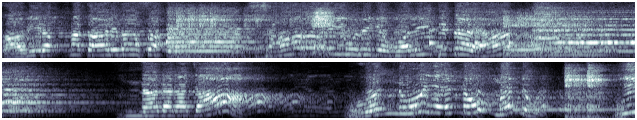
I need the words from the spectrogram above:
ಕವಿರತ್ನ ಕಾಳಿದಾಸ. ಶಾರದ ಇವನಿಗೆ ಒಲಿಯುತ್ತಿದ್ದಾಳೆ? ನಗರಜ ಒಂದು ಹೆಣ್ಣು, ಮಣ್ಣು. ಈ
